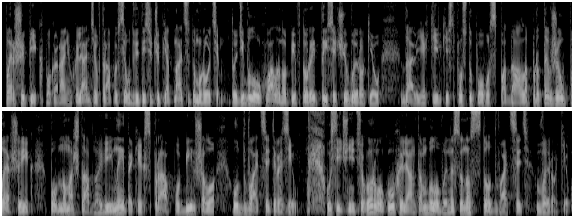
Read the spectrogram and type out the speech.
Перший пік покарань ухилянтів трапився у 2015 році. Тоді було ухвалено півтори тисячі вироків. Далі їх кількість поступово спадала, проте вже у перший рік повномасштабної війни таких справ побільшало у 20 разів. У січні цього року ухилянтам було винесено 120 вироків.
